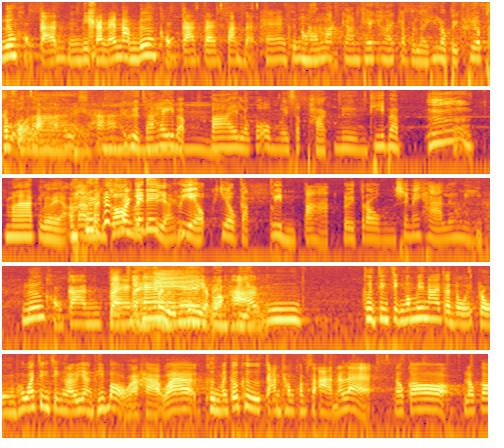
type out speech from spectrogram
เรื่องของการมีการแนะนำเรื่องของการแปรงฟันแบบแห้งขึ้นอ๋อมาหลักการคล้ายๆ กับเวลาที่เราไปเคลือบเคลือบฟลูออไรฟลูออไรด์ด์ค่ะก็คือจะให้แบบอืมป้ายเราก็อมไว้สักพักหนึ่งที่แบบอืมมากเลยอะแต่มันก็ฟังจากไม่ได้เสียงเกี่ยวเกี่ยวกับกลิ่นปากโดยตรงใช่ไหมคะเรื่องนี้ เรื่องของการแปรงแปรงแห้งฟันหรือเปียกเหรอแปรงคะเปียกอืม คือจริง ๆ ก็ไม่น่าจะโดยตรง เพราะว่าจริง ๆ แล้วอย่างที่บอกอะค่ะว่า คือมันก็คือการทำความสะอาดนั่นแหละ แล้วก็แล้วก็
